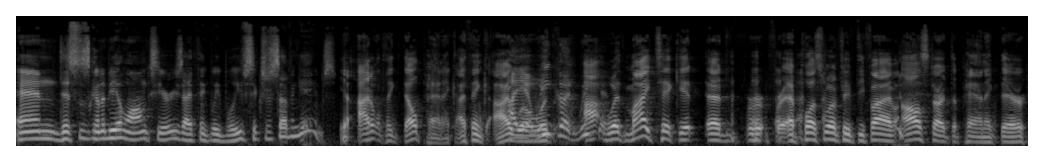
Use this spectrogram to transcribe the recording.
And this is going to be a long series. I think we believe six or seven games. Yeah, I don't think they'll panic. I think I Oh, will. yeah, we with, could- we could. with my ticket at, for, for, at plus one fifty five. I'll start to panic there.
